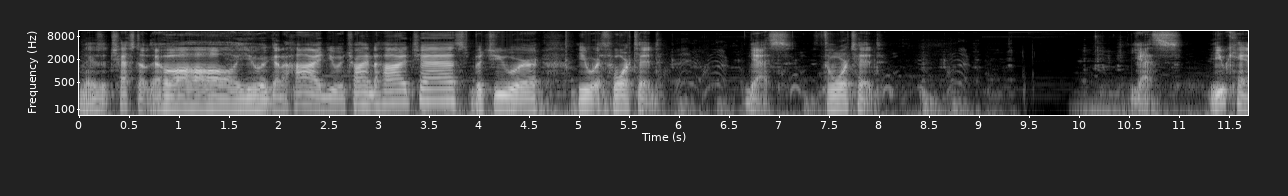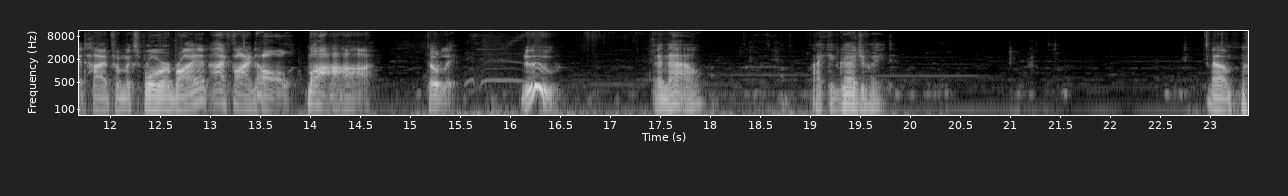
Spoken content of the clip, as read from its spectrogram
There's a chest up there. Oh, you were gonna hide. You were trying to hide, chest, but you were you were thwarted. Yes, thwarted. Yes. You can't hide from Explorer Bryan. I find all. Mah. Totally. Ooh. And now, I can graduate. Um.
